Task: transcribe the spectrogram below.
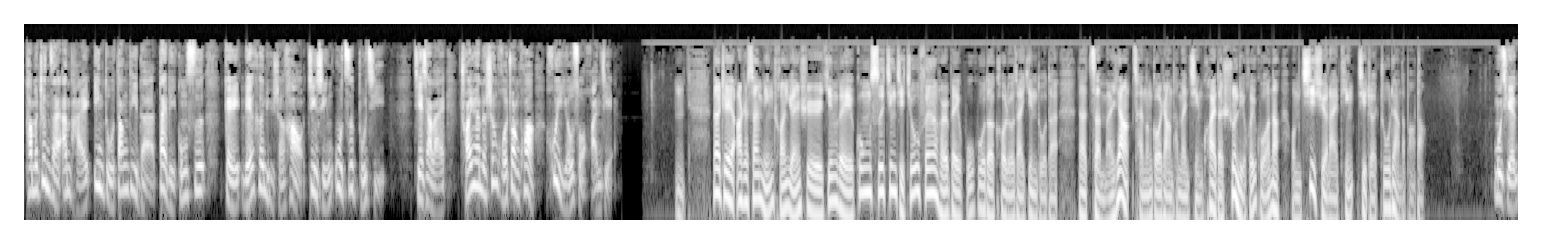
他们正在安排印度当地的代理公司给联合女神号进行物资补给，接下来船员的生活状况会有所缓解。嗯，那这二十三名船员是因为公司经济纠纷而被无辜的扣留在印度的。那怎么样才能够让他们尽快的顺利回国呢？我们继续来听记者朱亮的报道。目前，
